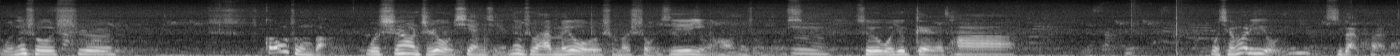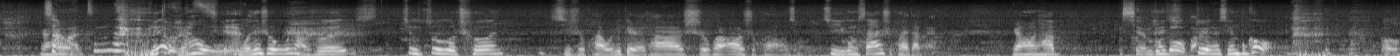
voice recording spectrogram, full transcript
我那时候是高中吧，我身上只有现金，那个时候还没有什么手机银行那种东西。嗯，所以我就给了他，我钱包里有几百块吧，然后咋这么没有，然后我我那时候我想说，就坐个车几十块，我就给了他十块、二十块，好像就一共三十块大概，然后他嫌不够吧？对他嫌不够，哦，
